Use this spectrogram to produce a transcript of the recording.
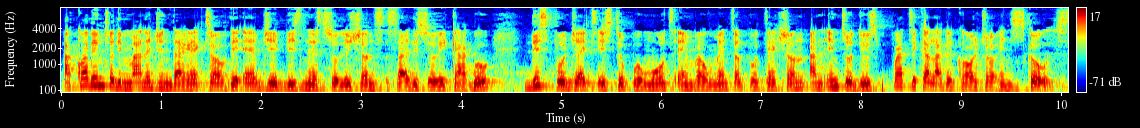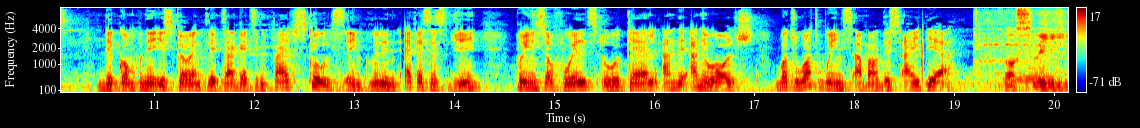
According to the managing director of the FJ Business Solutions, Saidi Sorikagbo, this project is to promote environmental protection and introduce practical agriculture in schools. The company is currently targeting five schools, including FSSG, Prince of Wales, Urukel, and the Annie Walsh. But what brings about this idea? Firstly,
